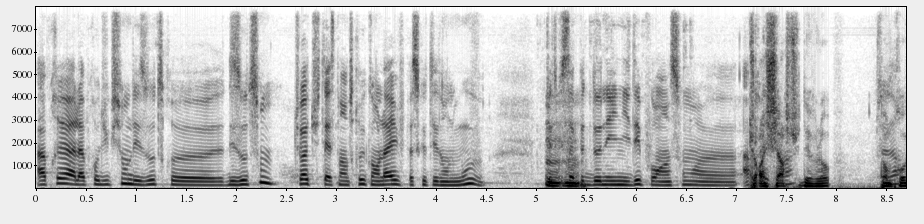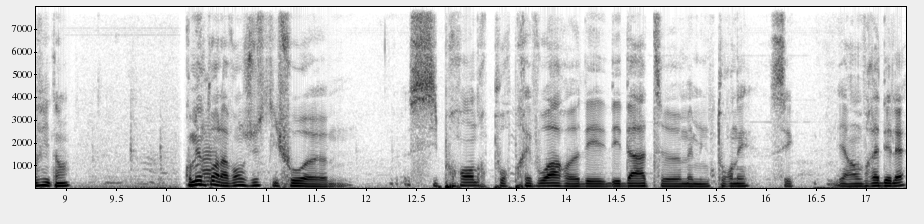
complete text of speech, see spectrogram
après à la production des autres euh, des autres sons. Tu vois, tu testes un truc en live parce que tu es dans le move. Peut-être que ça Mhm. peut te donner une idée pour un son euh, après. Tu recherches, tu développes. T'en ça. profites, hein. Combien de temps à l'avance juste il faut euh, s'y prendre pour prévoir euh, des, des dates, euh, même une tournée? C'est il y a un vrai délai?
